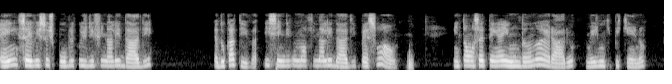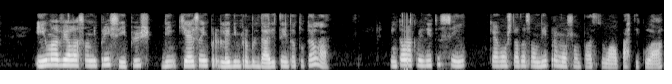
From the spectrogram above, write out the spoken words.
em serviços públicos de finalidade educativa, e sim de uma finalidade pessoal. Então você tem aí um dano ao erário, mesmo que pequeno, e uma violação de princípios de que essa lei de improbidade tenta tutelar. Então acredito sim que a constatação de promoção pessoal particular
